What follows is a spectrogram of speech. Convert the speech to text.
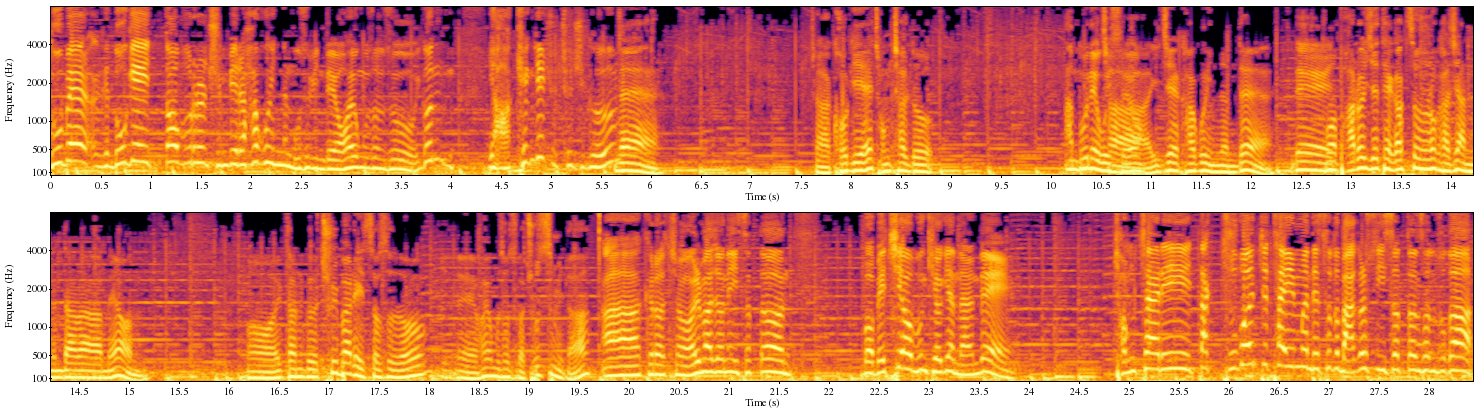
노벨 그 노게이 더블을 준비를 하고 있는 모습인데요. 허영무 선수 이건 야 굉장히 좋죠 지금. 네. 자 거기에 정찰도 안 보내고 자 있어요. 이제 가고 있는데 네. 뭐 바로 이제 대각선으로 가지 않는다라면 어 일단 그 출발에 있어서도 예, 허영무 선수가 좋습니다. 아 그렇죠. 얼마 전에 있었던 뭐 매치업은 기억이 안 나는데 정찰이 딱 두 번째 타임만 됐어도 막을 수 있었던 선수가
